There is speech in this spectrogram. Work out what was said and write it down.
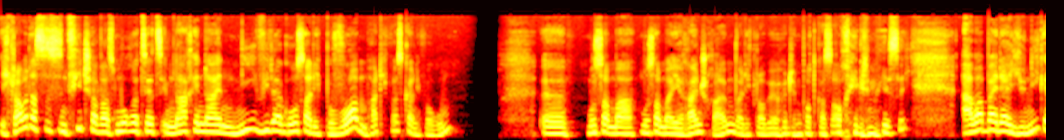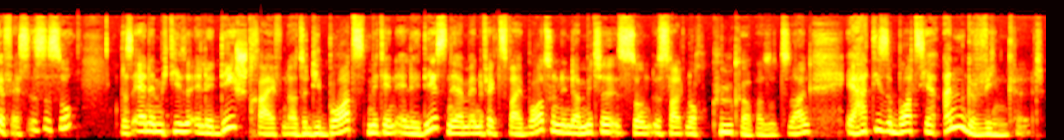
Ich glaube, das ist ein Feature, was Moritz jetzt im Nachhinein nie wieder großartig beworben hat. Ich weiß gar nicht warum. Äh, muss, er mal, muss er mal hier reinschreiben, weil ich glaube, er hört den Podcast auch regelmäßig. Aber bei der Unique FS ist es so, dass er nämlich diese LED-Streifen, also die Boards mit den LEDs, ne, im Endeffekt zwei Boards und in der Mitte ist, so, ist halt noch Kühlkörper sozusagen. Er hat diese Boards hier angewinkelt.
